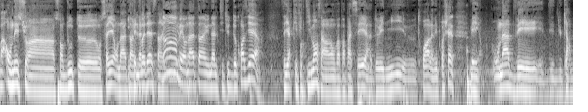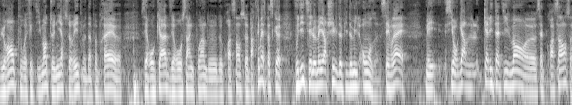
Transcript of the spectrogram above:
Bah, on est sur un, sans doute, euh, ça y est, on a atteint fait une le modeste, hein, non, mais euh. on a atteint une altitude de croisière. C'est-à-dire qu'effectivement, ça, on va pas passer à deux et demi, euh, trois l'année prochaine. Mais on a des, des- du carburant pour effectivement tenir ce rythme d'à peu près euh, 0,4, 0,5 points de, de croissance par trimestre. Parce que vous dites c'est le meilleur chiffre depuis 2011. C'est vrai. Mais si on regarde qualitativement euh, cette croissance,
